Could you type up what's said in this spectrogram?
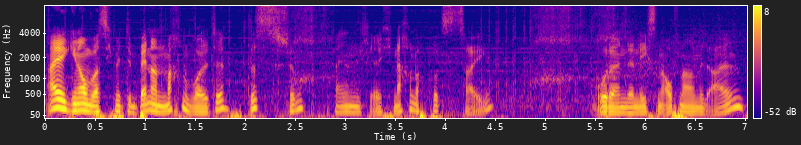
Ah ja, genau, was ich mit den Bannern machen wollte. Das stimmt. Kann ich euch nachher noch kurz zeigen. Oder in der nächsten Aufnahme mit allen.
